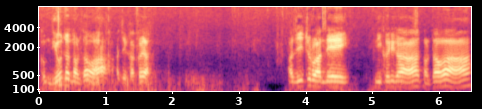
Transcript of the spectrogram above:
그럼 니 혼자 놀다 와. 아직 갈 거야. 아직 이쪽으로 간대. 니 거리 가. 놀다 와.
